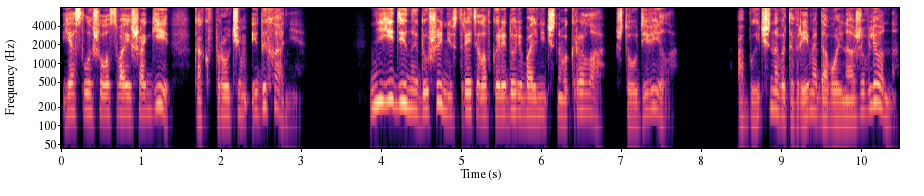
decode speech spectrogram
Я слышала свои шаги, как, впрочем, и дыхание. Ни единой души не встретила в коридоре больничного крыла, что удивило. Обычно в это время довольно оживленно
